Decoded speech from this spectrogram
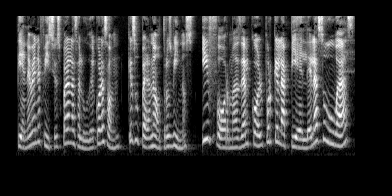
tiene beneficios para la salud del corazón que superan a otros vinos y formas de alcohol porque la piel de las uvas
